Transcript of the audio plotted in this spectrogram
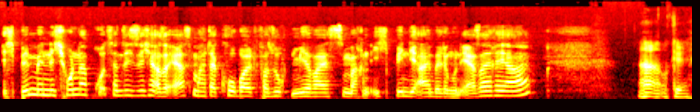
ich bin mir nicht hundertprozentig sicher. Also erstmal hat der Kobold versucht, mir weiß zu machen, ich bin die Einbildung und er sei real. Ah, okay.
